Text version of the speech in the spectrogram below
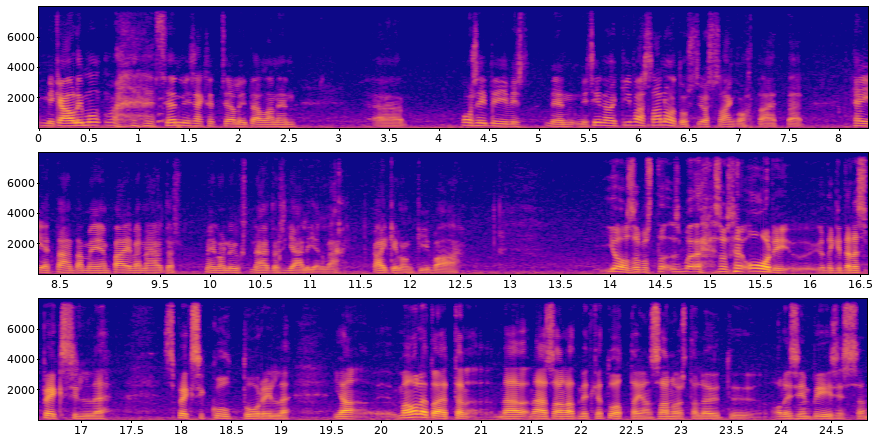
mikä oli mun, sen lisäksi, että se oli tällainen ää, positiivinen, niin siinä oli kiva sanotus jossain kohtaa, että hei, että tämä on tämä meidän päivänäytös, meillä on yksi näytös jäljellä, kaikilla on kivaa. Joo, semmoista, se on se oodi jotenkin tälle speksille, speksikulttuurille. Ja mä oletan, että nämä, nämä sanat, mitkä tuottajan sanoista löytyy, oli siinä biisissä.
